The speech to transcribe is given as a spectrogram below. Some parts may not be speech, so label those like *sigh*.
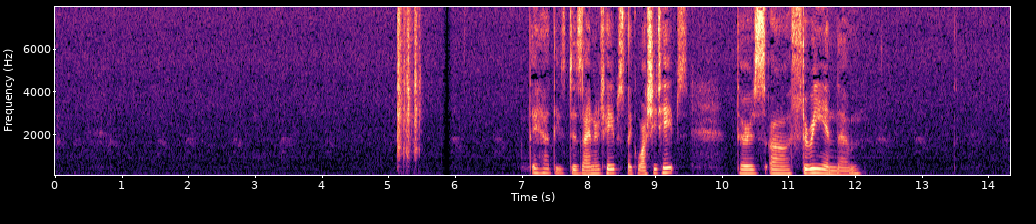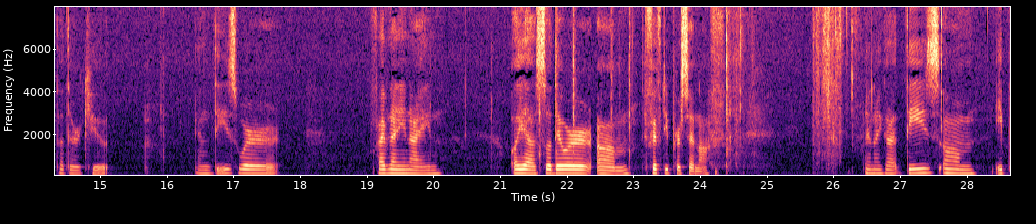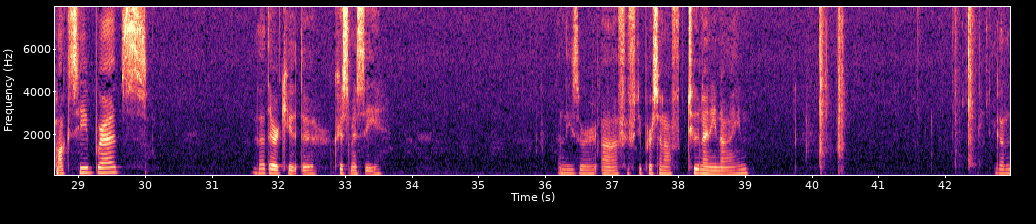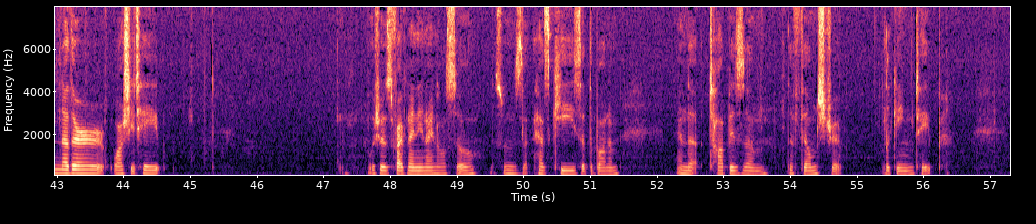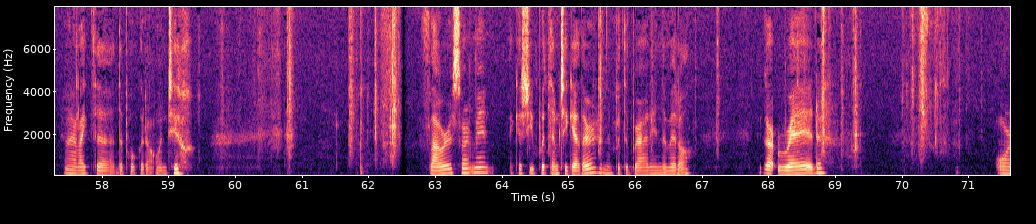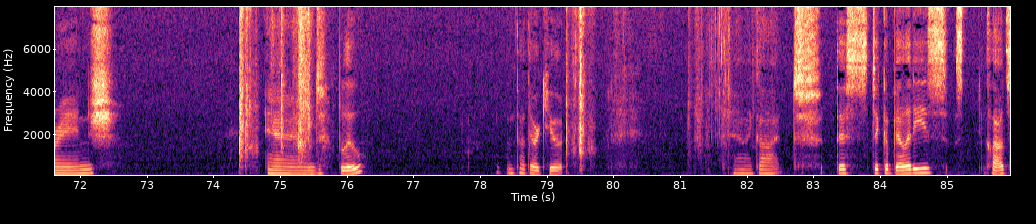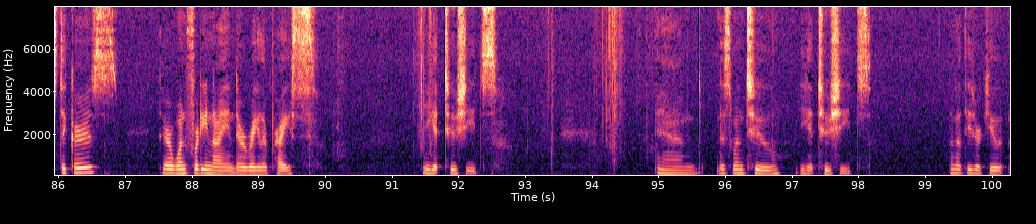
They had these designer tapes, like washi tapes. There's uh, three in them. Thought they were cute. And these were five ninety nine. Oh yeah, so they were um, 50% off. And I got these um, epoxy brads. I thought they were cute. They're Christmassy and these were 50% uh, off $2.99 got another washi tape which was $5.99 also. This one has keys at the bottom and the top is um, the film strip looking tape. And I like the the polka dot one too. *laughs* Flower assortment I guess you put them together and then put the brad in the middle. We got red, orange, and blue. I thought they were cute. And I got this Stickabilities cloud stickers. They're 149 They're regular price. You get two sheets and this one too you get two sheets. I thought these were cute.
